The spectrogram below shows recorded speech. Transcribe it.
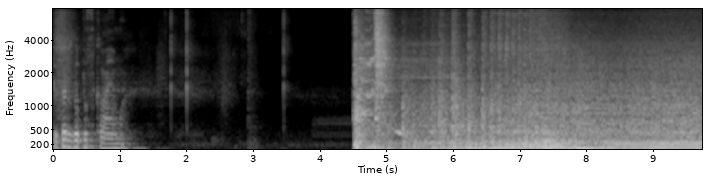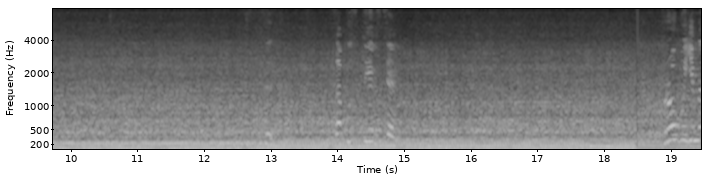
Тепер запускаємо. Запустився. Пробуємо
